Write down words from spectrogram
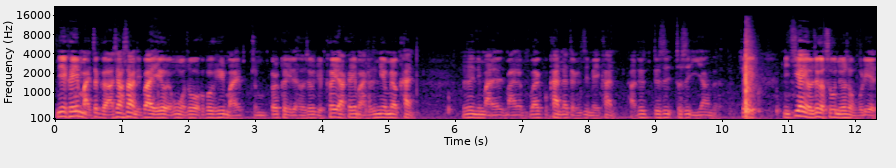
你也可以买这个啊。像上个礼拜也有人问我说，我可不可以去买什么 Berkeley 的和声曲？可以啊，可以买。可是你有没有看？就是你买了买了不爱不看，那等于是没看啊。就就是这是一样的。所以你既然有这个书，你为什么不练？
